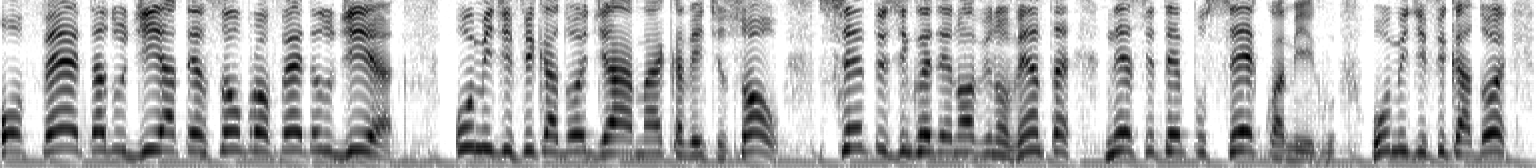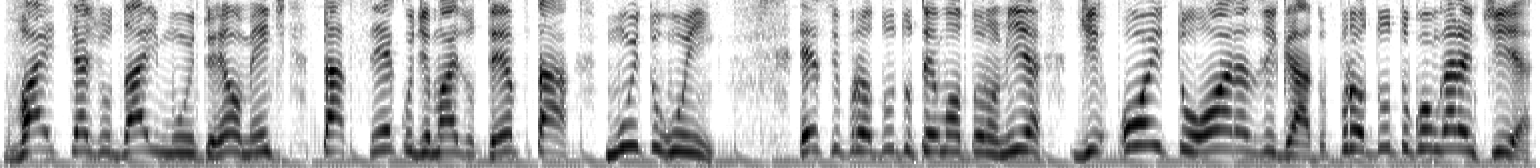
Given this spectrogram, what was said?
Oferta do dia, atenção para oferta do dia. Umidificador de ar marca Ventisol, R$ 159,90 nesse tempo seco, amigo. O umidificador vai te ajudar e muito. Realmente tá seco demais o tempo, tá muito ruim. Esse produto tem uma autonomia de 8 horas ligado. Produto com garantia.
